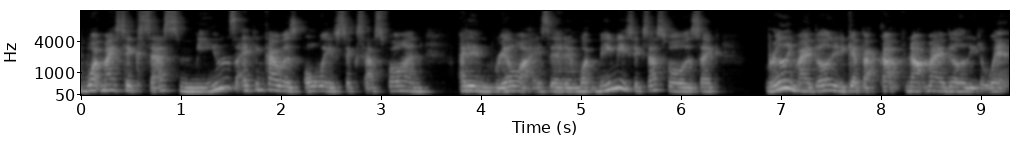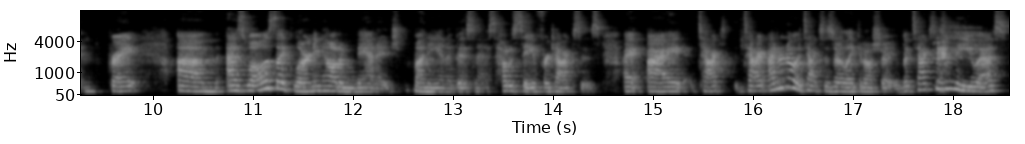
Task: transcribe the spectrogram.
what my success means. I think I was always successful and I didn't realize it. And what made me successful is like really my ability to get back up, not my ability to win, right? Um, as well as like learning how to manage money in a business, how to save for taxes. I, I tax, tax, I don't know what taxes are like, and I'll show you. But taxes in the U.S.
